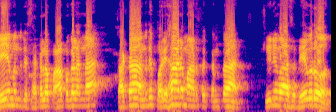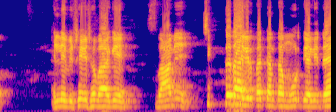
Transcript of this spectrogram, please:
ವೇಮ್ ಅಂದ್ರೆ ಸಕಲ ಪಾಪಗಳನ್ನ, ಕಟ ಅಂದ್ರೆ ಪರಿಹಾರ ಮಾಡತಕ್ಕಂತ ಶ್ರೀನಿವಾಸ ದೇವರು ಇಲ್ಲಿ ವಿಶೇಷವಾಗಿ ಸ್ವಾಮಿ ಚಿಕ್ಕದಾಗಿರ್ತಕ್ಕಂಥ ಮೂರ್ತಿಯಲ್ಲಿದೆ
